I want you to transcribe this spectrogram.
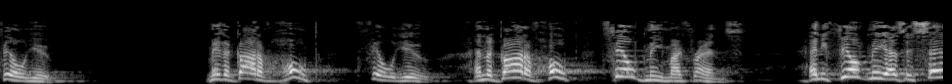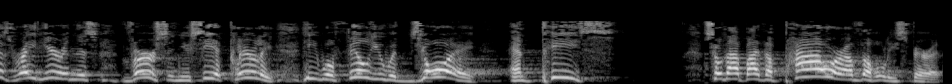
fill you. May the God of hope fill you. And the God of hope filled me, my friends. And He filled me as it says right here in this verse and you see it clearly. He will fill you with joy and peace so that by the power of the Holy Spirit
